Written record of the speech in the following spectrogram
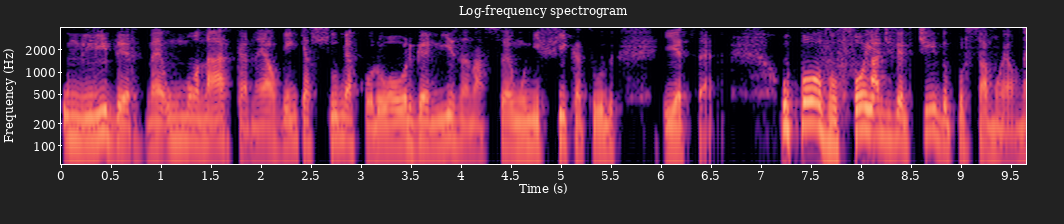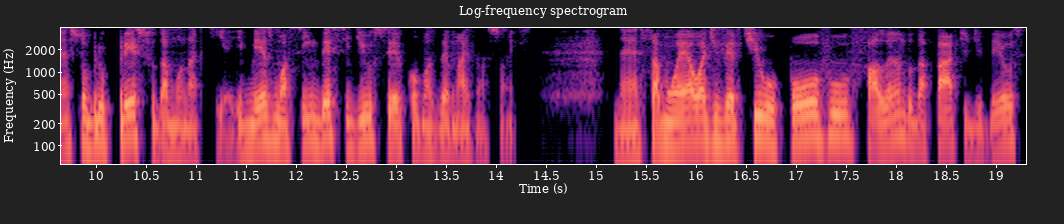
um líder, né, um monarca, né, alguém que assume a coroa, organiza a nação, unifica tudo e etc. O povo foi advertido por Samuel né, sobre o preço da monarquia e, mesmo assim, decidiu ser como as demais nações. Né? Samuel advertiu o povo, falando da parte de Deus,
